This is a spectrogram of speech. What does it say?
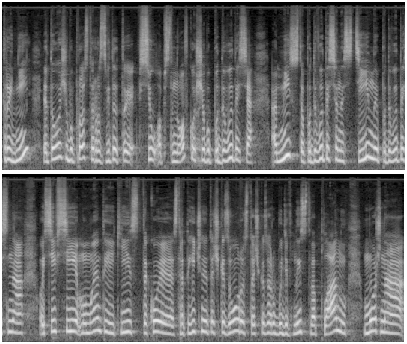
Три дні для того, щоб просто розвідати всю обстановку, щоб подивитися е, місто, подивитися на стіни, подивитися на осі всі моменти, які з такої стратегічної точки зору, з точки зору будівництва, плану можна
